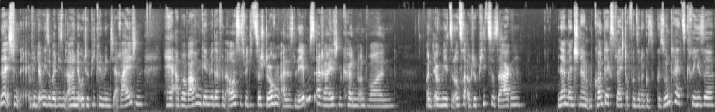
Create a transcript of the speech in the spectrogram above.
ne, ich finde find irgendwie so bei diesem, ah, eine Utopie können wir nicht erreichen. Hä, aber warum gehen wir davon aus, dass wir die Zerstörung alles Lebens erreichen können und wollen? Und irgendwie jetzt in unserer Utopie zu sagen, ne, Menschen haben im Kontext vielleicht auch von so einer Ges Gesundheitskrise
